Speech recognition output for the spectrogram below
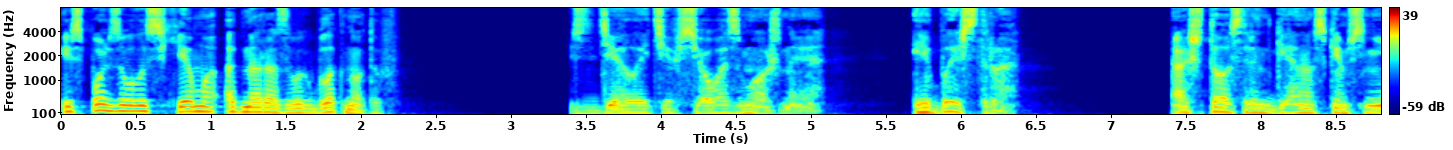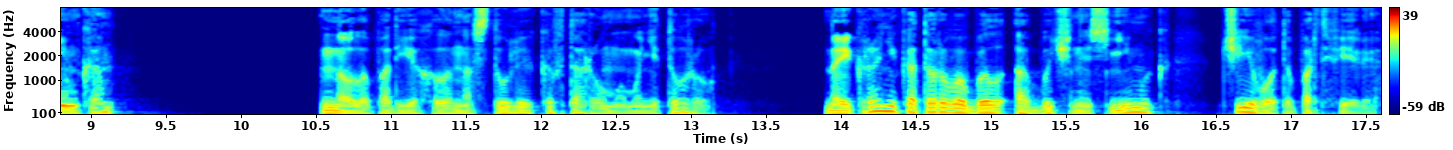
использовалась схема одноразовых блокнотов. «Сделайте все возможное. И быстро. «А что с рентгеновским снимком?» Нола подъехала на стуле ко второму монитору, на экране которого был обычный снимок чьего-то портфеля.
